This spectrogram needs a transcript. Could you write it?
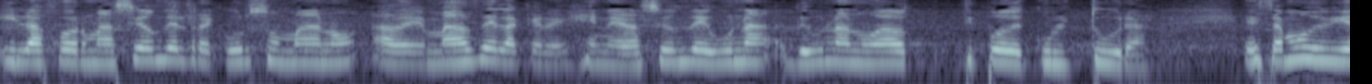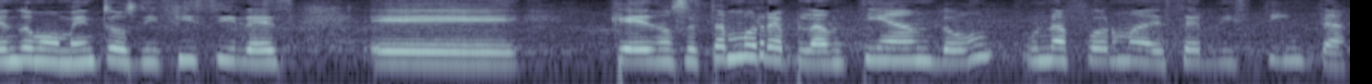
y la formación del recurso humano, además de la generación de una, de una nueva tipo de cultura. Estamos viviendo momentos difíciles eh, que nos estamos replanteando una forma de ser distinta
